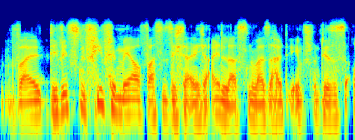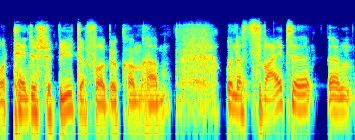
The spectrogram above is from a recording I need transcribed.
weil die wissen viel, viel mehr, auf was sie sich da eigentlich einlassen, weil sie halt eben schon dieses authentische Bild davor bekommen haben. Und das Zweite, ähm,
